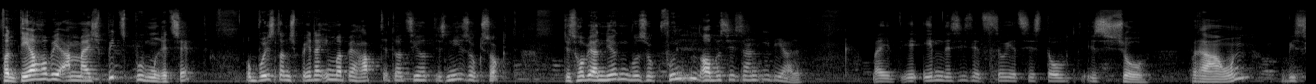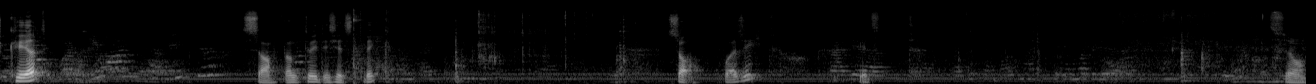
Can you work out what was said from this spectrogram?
von der habe ich auch mein Spitzbubenrezept, obwohl es dann später immer behauptet hat, sie hat das nie so gesagt. Das habe ich auch nirgendwo so gefunden, aber sie sind ideal. Weil eben das ist jetzt so, jetzt ist da ist schon braun, wie es gehört. So, dann tue ich das jetzt weg. So, Vorsicht. Jetzt. So.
